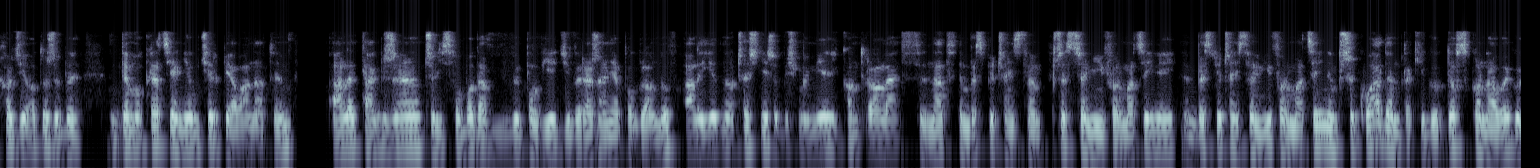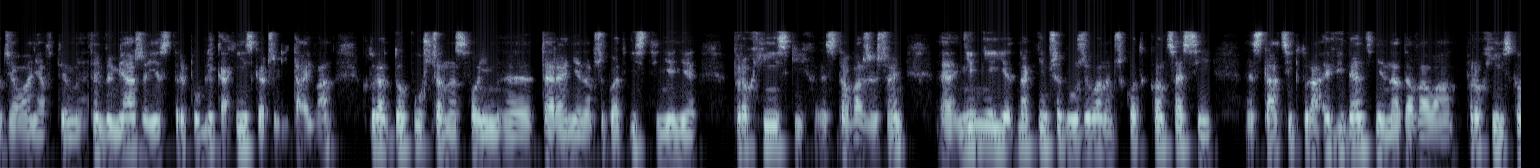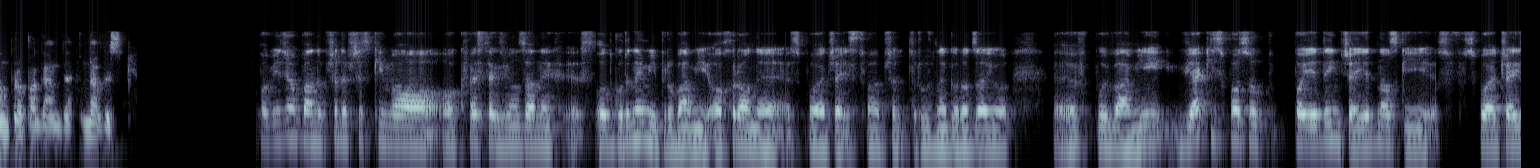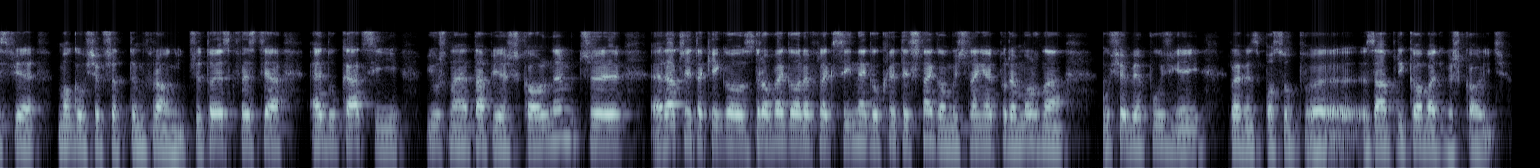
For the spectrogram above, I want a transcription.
Chodzi o to, żeby demokracja nie ucierpiała na tym, ale także, czyli swoboda wypowiedzi, wyrażania poglądów, ale jednocześnie, żebyśmy mieli kontrolę nad tym bezpieczeństwem przestrzeni informacyjnej, bezpieczeństwem informacyjnym. Przykładem takiego doskonałego działania w tym, w tym wymiarze jest Republika Chińska, czyli Tajwan, która dopuszcza na swoim e, terenie na przykład istnienie prochińskich stowarzyszeń. E, niemniej jednak nie przedłużyła na przykład koncesji stacji, która ewidentnie nadawała prochińską propagandę na wyspie. Powiedział Pan przede wszystkim o, o, kwestiach związanych z odgórnymi próbami ochrony społeczeństwa przed różnego rodzaju e, wpływami. W jaki sposób pojedyncze jednostki w społeczeństwie mogą się przed tym chronić? Czy to jest kwestia edukacji już na etapie szkolnym, czy raczej takiego zdrowego, refleksyjnego, krytycznego myślenia, które można u siebie później w pewien sposób e, zaaplikować, wyszkolić?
